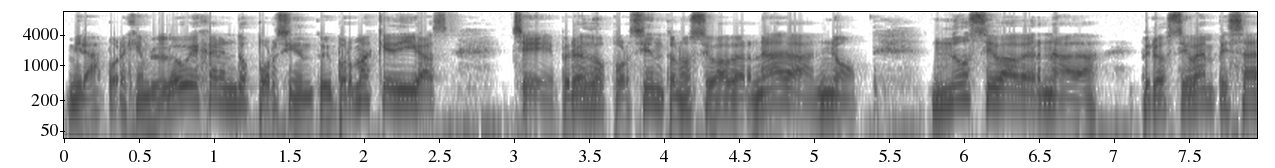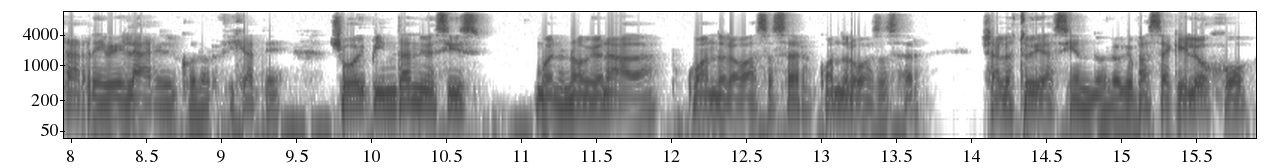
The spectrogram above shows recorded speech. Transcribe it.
Mirá, por ejemplo, lo voy a dejar en 2%. Y por más que digas, che, pero es 2%, ¿no se va a ver nada? No, no se va a ver nada. Pero se va a empezar a revelar el color, fíjate. Yo voy pintando y decís, bueno, no veo nada. ¿Cuándo lo vas a hacer? ¿Cuándo lo vas a hacer? Ya lo estoy haciendo. Lo que pasa es que el ojo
